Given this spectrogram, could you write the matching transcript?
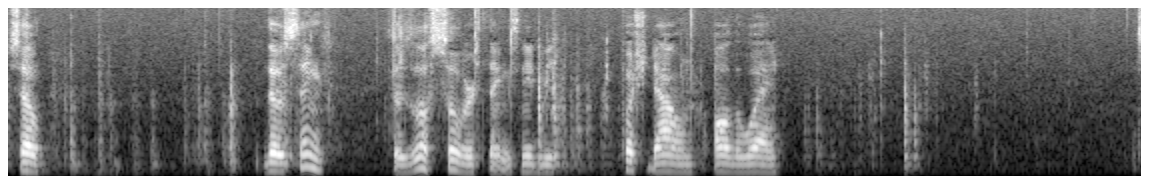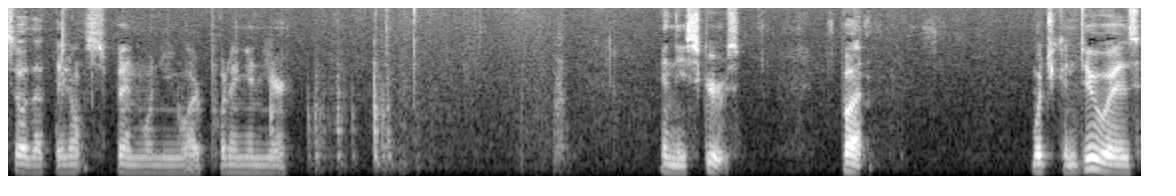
So, those things, those little silver things need to be pushed down all the way so that they don't spin when you are putting in your in these screws. But what you can do is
